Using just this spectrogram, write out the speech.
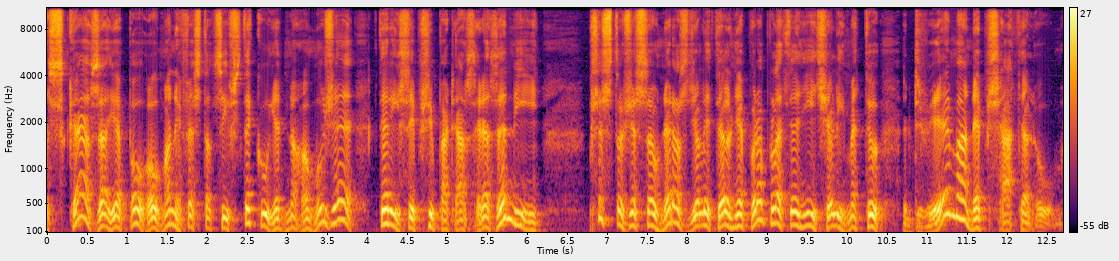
Zkáza je pouhou manifestací vzteku jednoho muže, který si připadá zrazený. Přestože jsou nerozdělitelně propletení, čelíme tu dvěma nepřátelům.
